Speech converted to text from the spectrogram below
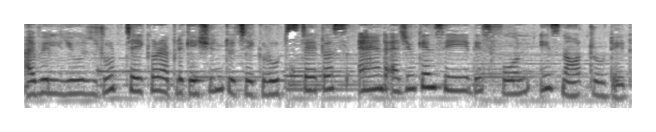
I will use root checker application to check root status and as you can see this phone is not rooted.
